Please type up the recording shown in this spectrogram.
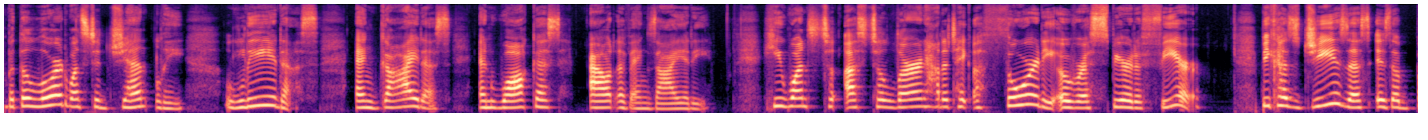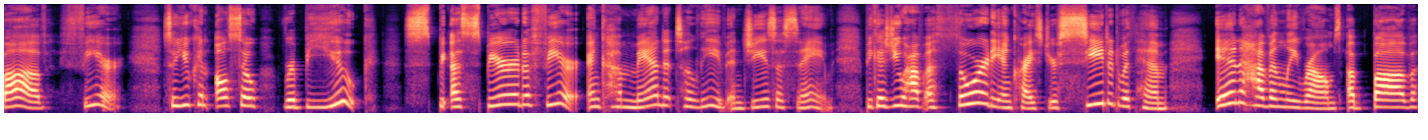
But the Lord wants to gently lead us and guide us and walk us out of anxiety. He wants to, us to learn how to take authority over a spirit of fear because Jesus is above fear. So you can also rebuke a spirit of fear and command it to leave in Jesus' name because you have authority in Christ. You're seated with Him in heavenly realms above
